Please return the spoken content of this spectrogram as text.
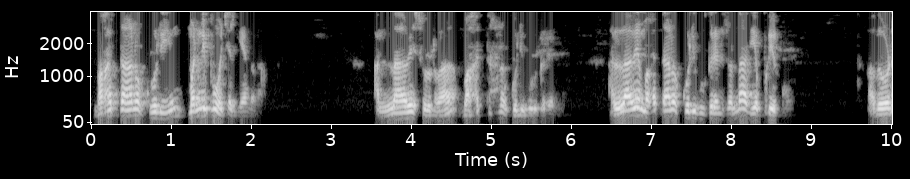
மகத்தான கூலியும் மன்னிப்பும் வச்சிருக்கேன் அல்லாவே சொல்றான் மகத்தான கூலி கொடுக்குறேன் அல்லாவே மகத்தான கூலி கொடுக்குறேன்னு சொன்னா அது எப்படி இருக்கும்? அதோட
